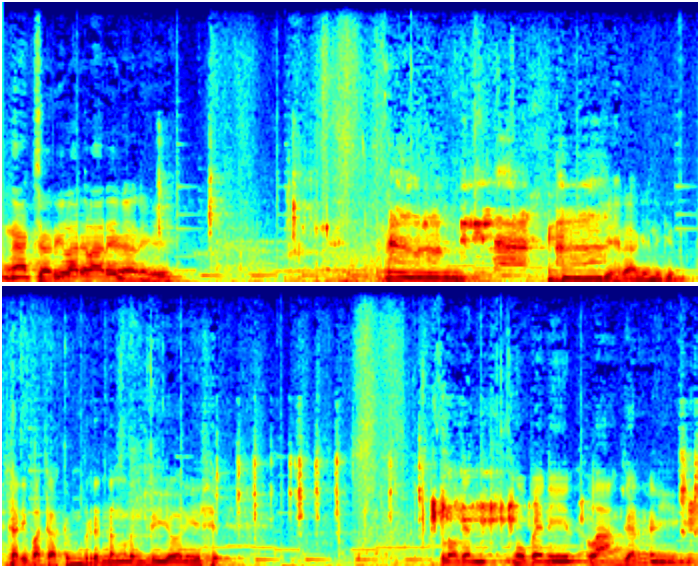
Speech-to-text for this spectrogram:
ngajari lari-lari ya niki. Alhamdulillah. hmm, nggih lah ngene iki daripada gembreneng teng griya niki. Kula kan ngopeni langgar niki.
